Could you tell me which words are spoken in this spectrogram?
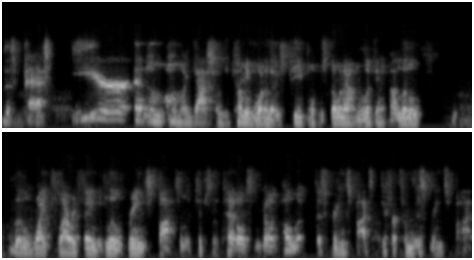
this past year. And I'm, oh my gosh, I'm becoming one of those people who's going out and looking at my little little white flower thing with little green spots on the tips of the petals and going, oh, look, this green spot's different from this green spot.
